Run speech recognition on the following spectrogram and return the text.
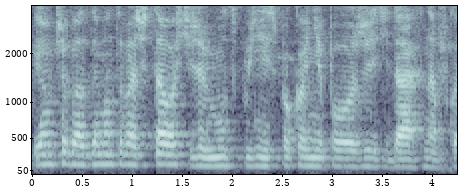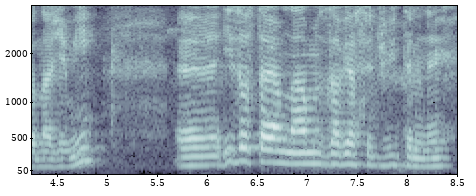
Ją trzeba zdemontować w całości, żeby móc później spokojnie położyć dach na przykład na ziemi. Yy, I zostają nam zawiasy drzwi tylnych.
